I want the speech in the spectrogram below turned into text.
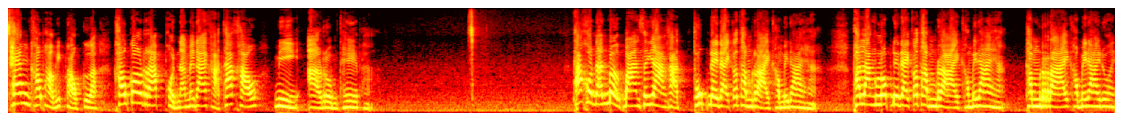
แช่งเขาเผาพริกเผาเกลือเขาก็รับผลนั้นไม่ได้ค่ะ ถ้าเขามีอารมณ์เทพค่ะถ้าคนนั้นเบิกบานสักอย่างค่ะ ทุกใด ๆ ก็ทำร้ายเขาไม่ได้ฮะพลังลบใด ๆ ก็ทำร้ายเขาไม่ได้ฮะทำร้ายเขาไม่ได้ด้วย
